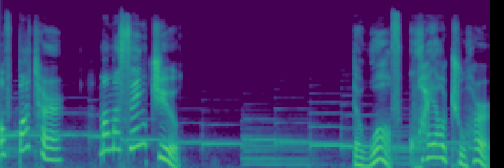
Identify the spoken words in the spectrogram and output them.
of butter Mama sent you. The wolf cried out to her,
